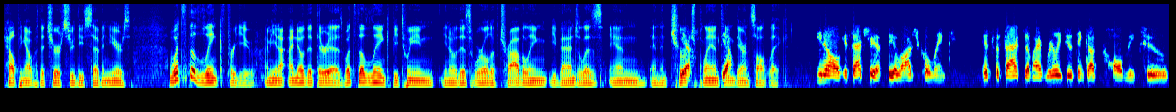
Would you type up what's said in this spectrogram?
helping out with the church through these seven years. What's the link for you? I mean, I, I, know that there is. What's the link between you know this world of traveling evangelists and and then church yes. planting yeah. there in Salt Lake? You know, it's actually a theological link. It's the fact of I really do think God called me to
